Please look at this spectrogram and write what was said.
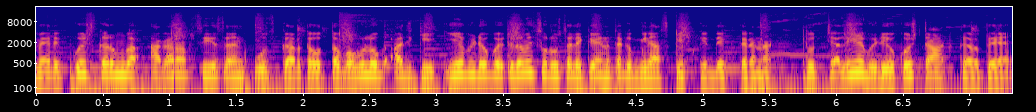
मैं रिक्वेस्ट करूँगा, अगर आप सीएस रैंक पुश करते हो, तब वो लोग आज की ये वीडियो को एकदम शुरू से लेकर तक बिना स्किप के देखते रहना। तो चलिए वीडियो को स्टार्ट करते हैं।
